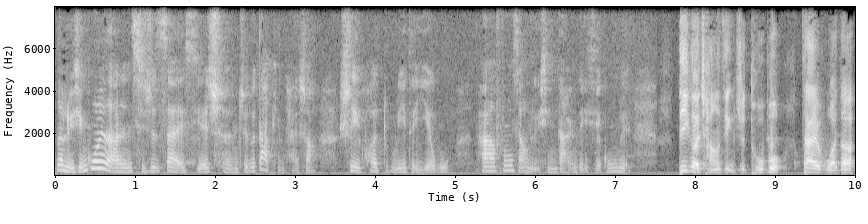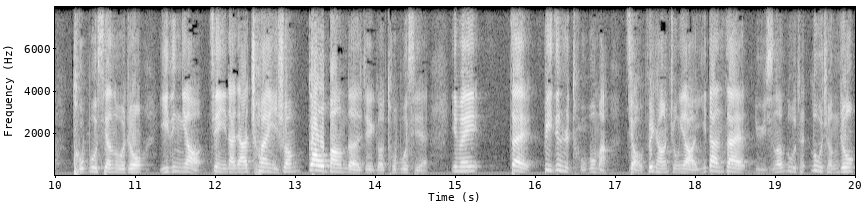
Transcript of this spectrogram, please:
那旅行攻略达人，其实在携程这个大平台上是一块独立的业务，他分享旅行达人的一些攻略。第一个场景是徒步，在我的徒步线路中，一定要建议大家穿一双高帮的这个徒步鞋，因为在毕竟是徒步嘛，脚非常重要。一旦在旅行的路程路程中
